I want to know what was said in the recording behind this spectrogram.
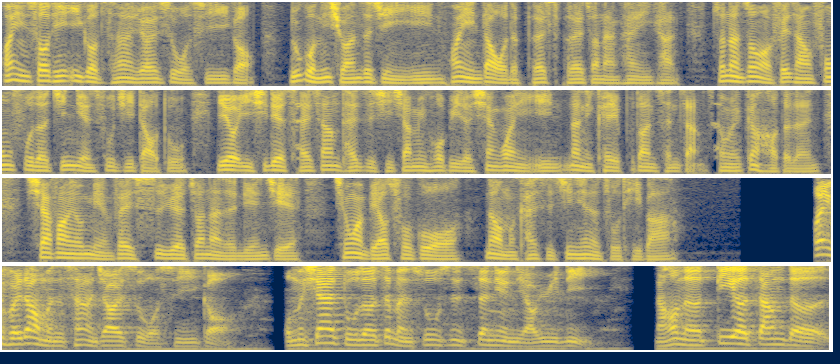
欢迎收听 Eagle 的成长交易室，我是 Eagle。如果你喜欢这期影音，欢迎到我的 Plus Play 专栏看一看。专栏中有非常丰富的经典书籍导读，也有一系列财商、台子及加密货币的相关影音，让你可以不断成长，成为更好的人。下方有免费试阅专栏的连结，千万不要错过哦。那我们开始今天的主题吧。欢迎回到我们的成长交易室，我是 Eagle。我们现在读的这本书是《正念疗愈力》。然后呢，第二章的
